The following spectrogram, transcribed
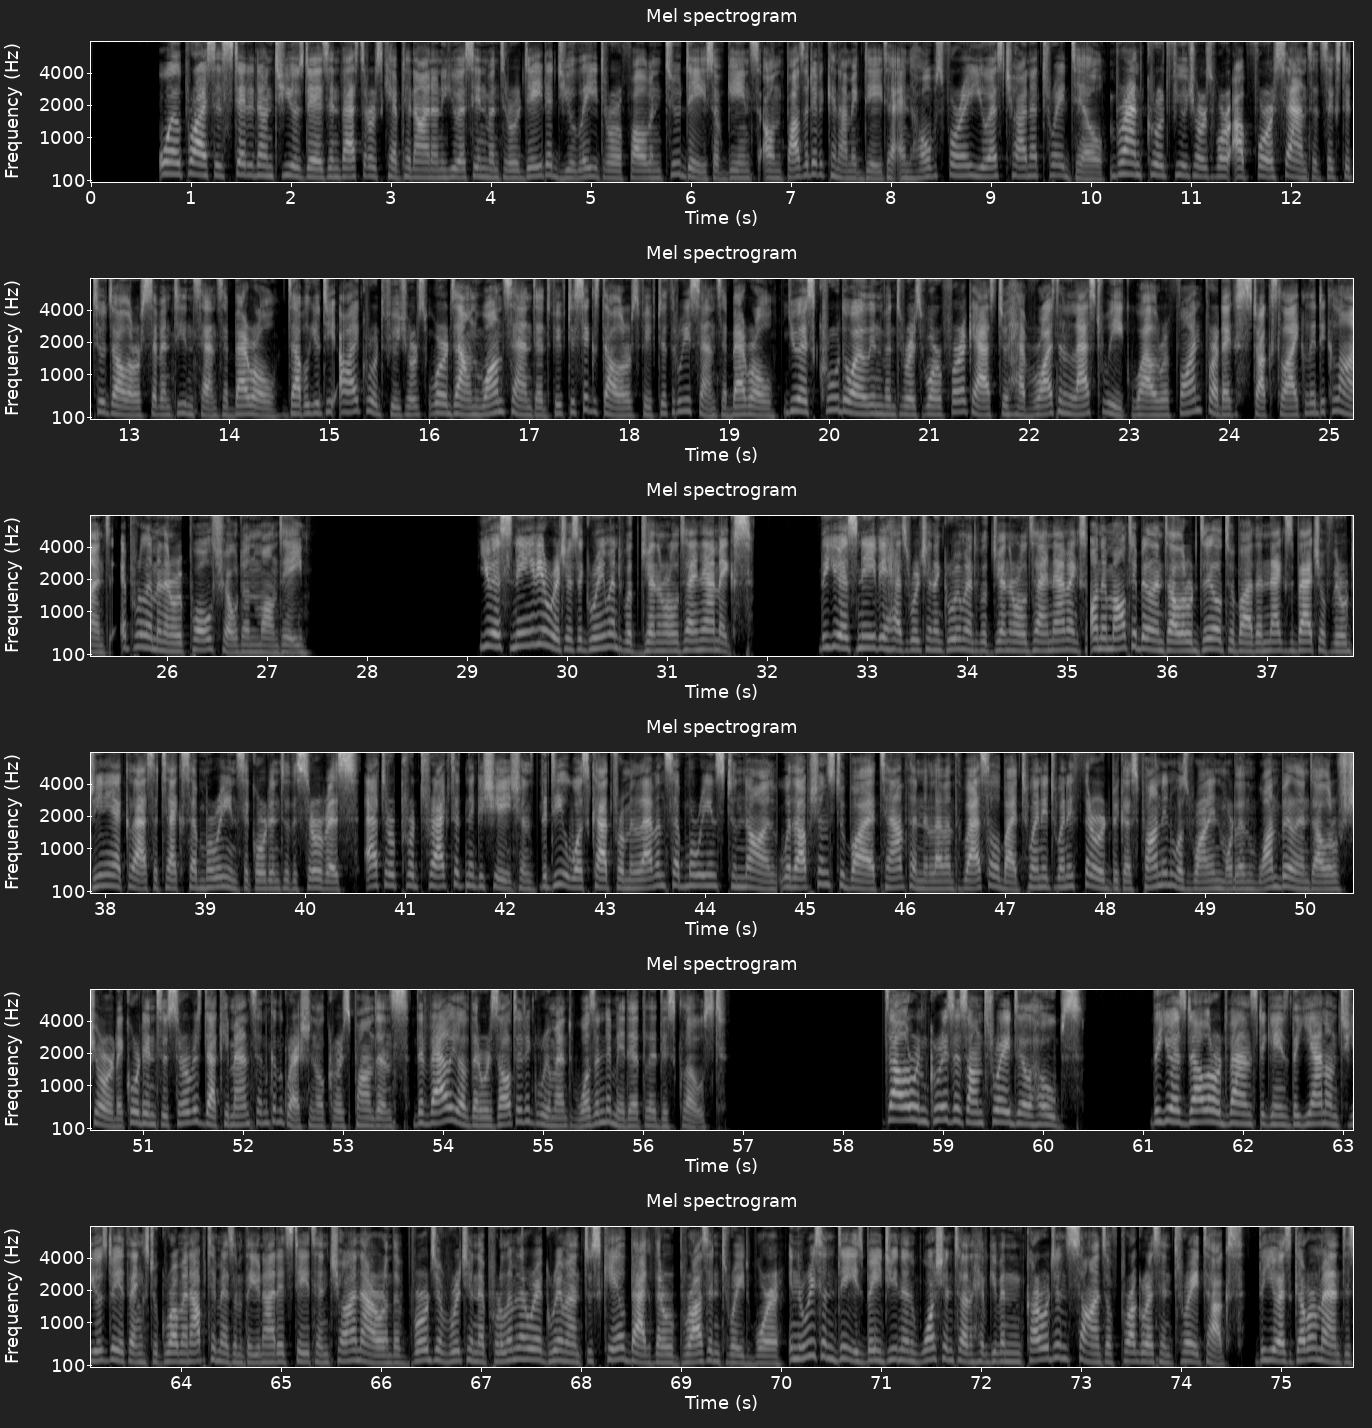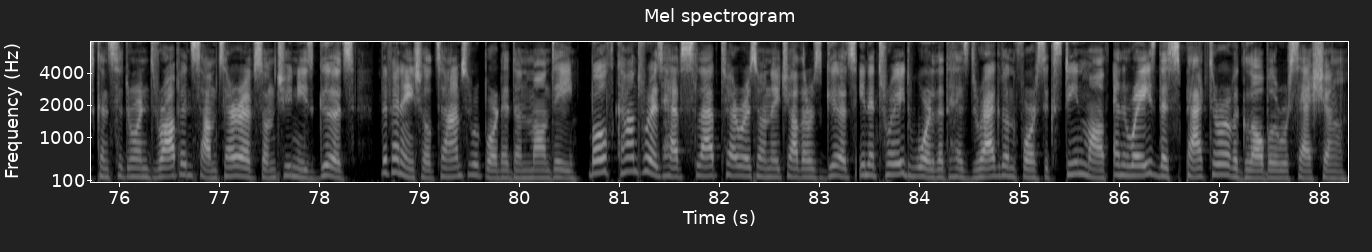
Oil prices steadied on Tuesday as investors kept an eye on U.S. inventory data due later following two days of gains on positive economic data and hopes for a U.S.-China trade deal. Brent crude futures were up 4 cents at $62.17 a barrel. WTI crude futures were down 1 cent at $56.53 a barrel. U.S. crude oil inventories were forecast to have risen last week, while refined products stocks likely declined, a preliminary poll showed on Monday. U.S. Navy reaches agreement with General Dynamics. The U.S. Navy has reached an agreement with General Dynamics on a multi-billion dollar deal to buy the next batch of Virginia-class attack submarines, according to the service. After protracted negotiations, the deal was cut from 11 submarines to 9, with options to buy a 10th and 11th vessel by 2023 because funding was running more than $1 billion short, according to service documents and congressional correspondence. The value of the resulting agreement wasn't immediately disclosed. Dollar increases on trade deal hopes. The US dollar advanced against the yen on Tuesday thanks to growing optimism the United States and China are on the verge of reaching a preliminary agreement to scale back their brazen trade war. In recent days, Beijing and Washington have given encouraging signs of progress in trade talks. The US government is considering dropping some tariffs on Chinese goods, the Financial Times reported on Monday. Both countries have slapped tariffs on each other's goods in a trade war that has dragged on for 16 months and raised the specter of a global recession.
